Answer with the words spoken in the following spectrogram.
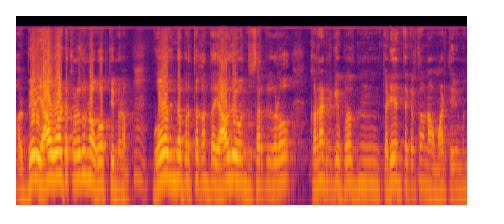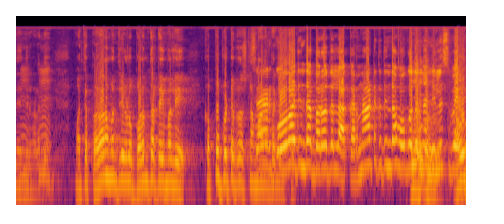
ಅವ್ರು ಬೇರೆ ಯಾವ ಹೋರಾಟ ಕರೆದ್ರು ನಾವು ಹೋಗ್ತೀವಿ ಮೇಡಮ್. ಗೋವಾದಿಂದ ಬರ್ತಕ್ಕಂಥ ಯಾವುದೇ ಒಂದು ಸರ್ಕುಗಳು ಕರ್ನಾಟಕಕ್ಕೆ ಬರೋದನ್ನ ತಡೆಯಂತ ಕೆಲಸ ನಾವು ಮಾಡ್ತೀವಿ ಮುಂದಿನ ದಿನಗಳಲ್ಲಿ. ಮತ್ತೆ ಪ್ರಧಾನಮಂತ್ರಿಗಳು ಬರಂತ ಟೈಮಲ್ಲಿ ಕಪ್ಪು ಪಟ್ಟೆ ಪ್ರದರ್ಶನ ಗೋವಾದಿಂದ ಬರೋದಲ್ಲ ಕರ್ನಾಟಕದಿಂದ ಹೋಗೋದನ್ನ ನಿಲ್ಲಿಸಬೇಕು.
